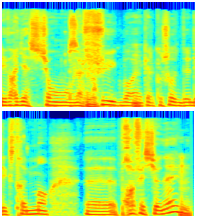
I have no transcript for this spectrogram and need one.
les variations, la fugue, bon, il y a hmm. quelque chose d'extrêmement euh, professionnel,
